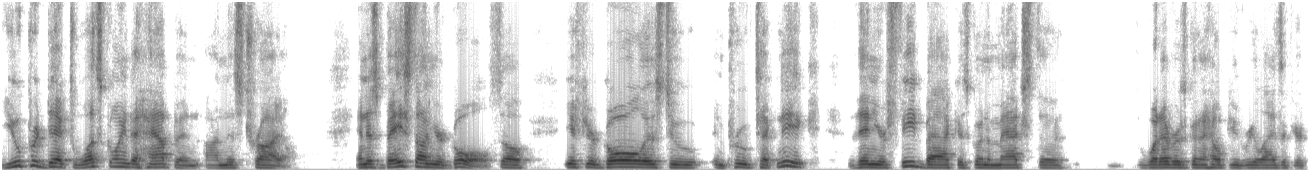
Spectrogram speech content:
you predict what's going to happen on this trial. And it's based on your goal. So if your goal is to improve technique, then your feedback is going to match the whatever is going to help you realize if your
